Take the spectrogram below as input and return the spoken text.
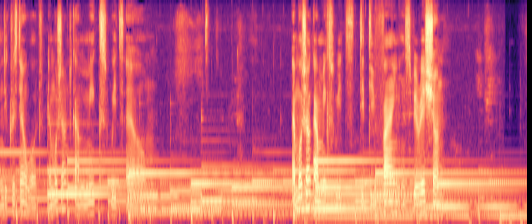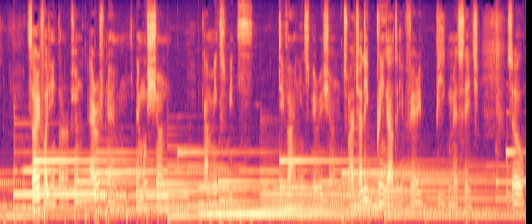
in the Christian world. Emotion can mix with um, emotion can mix with the divine inspiration Sorry for the interruption. Um, emotion can mix with divine inspiration to actually bring out a very big message. So,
